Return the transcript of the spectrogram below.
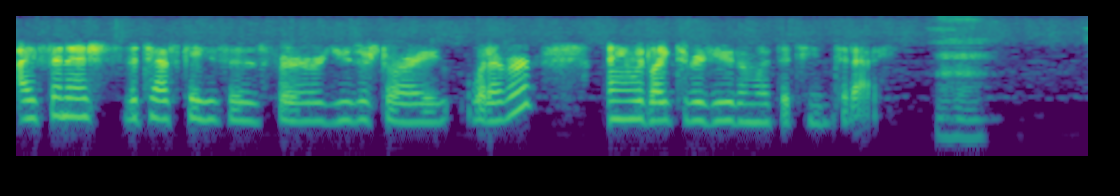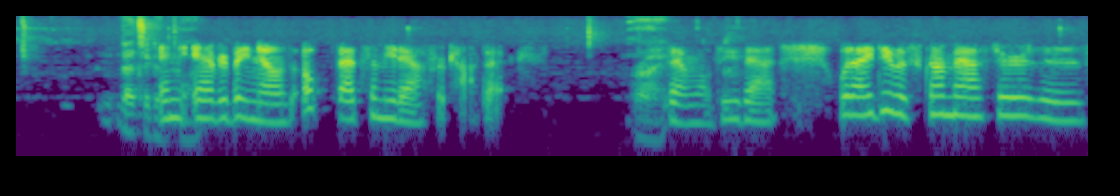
I finished the test cases for user story, whatever, and would like to review them with the team today. Mm-hmm. That's a good and point. everybody knows, oh, that's a meet after topic. Right. Then we'll do that. What I do with Scrum Masters is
